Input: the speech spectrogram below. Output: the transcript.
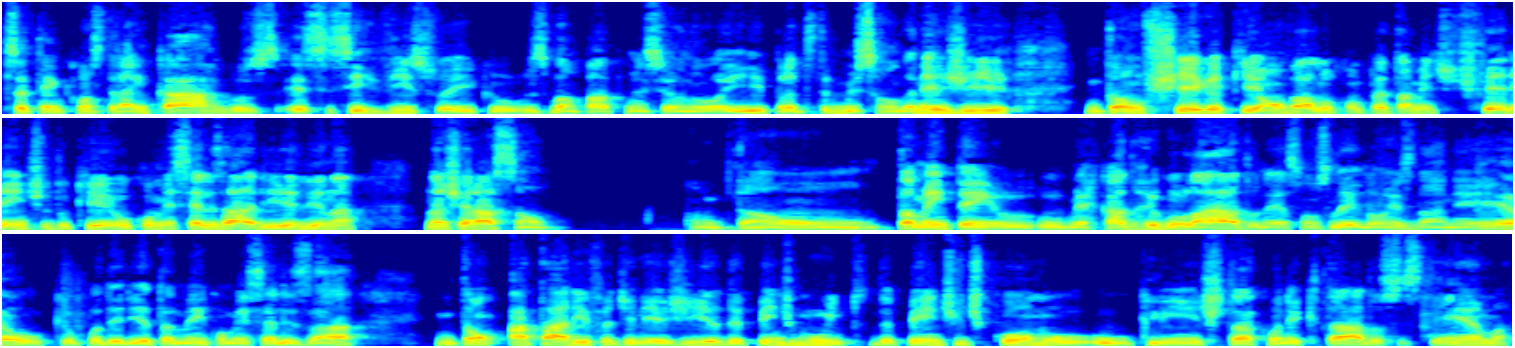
você tem que considerar encargos, esse serviço aí que o Sbampato mencionou aí para distribuição da energia. Então chega aqui a um valor completamente diferente do que eu comercializaria ali na, na geração. Então também tem o, o mercado regulado, né? São os leilões da ANEL que eu poderia também comercializar. Então a tarifa de energia depende muito, depende de como o cliente está conectado ao sistema,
